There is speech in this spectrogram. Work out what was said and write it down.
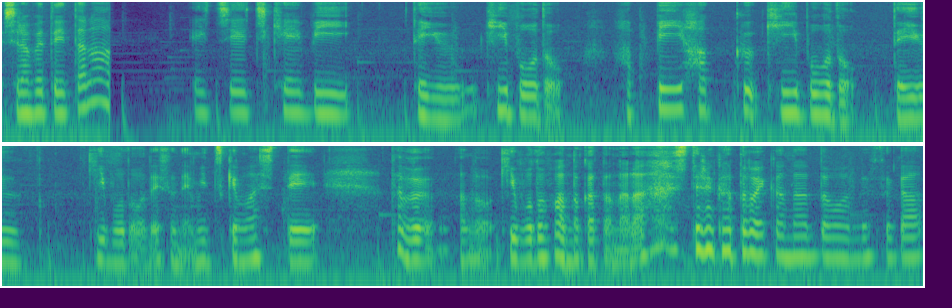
調べていたら HHKB っていうキーボードハッピーハックキーボードっていうキーボードをですね見つけまして多分あのキーボードファンの方なら 知ってる方多いかなと思うんですが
